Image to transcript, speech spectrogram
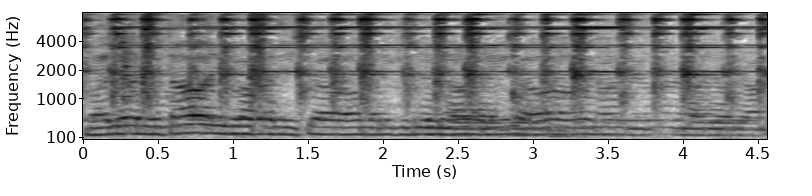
Majanitayi Guradisha Hare Krishna Hare Ram Hare Ram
